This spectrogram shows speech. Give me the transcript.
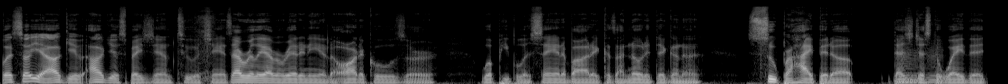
but so yeah, I'll give I'll give Space Jam two a chance. I really haven't read any of the articles or what people are saying about it because I know that they're gonna super hype it up. That's mm-hmm. just the mm-hmm. way that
